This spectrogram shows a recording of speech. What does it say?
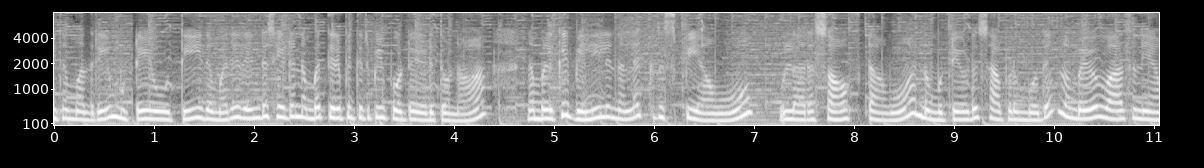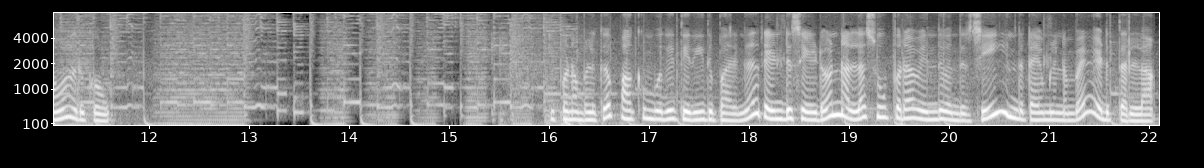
இதை மாதிரியே முட்டையை ஊற்றி இதை மாதிரி ரெண்டு சைடும் நம்ம திருப்பி திருப்பி போட்டு எடுத்தோன்னா நம்மளுக்கு வெளியில் நல்லா கிறிஸ்பியாகவும் உள்ளார சாஃப்டாகவும் அந்த முட்டையோடு சாப்பிடும்போது ரொம்பவே வாசனையாகவும் இருக்கும். இப்போ நம்மளுக்கு பார்க்கும்போதே தெரியுது பாருங்கள் ரெண்டு சைடும் நல்லா சூப்பராக வெந்து வந்துருச்சு. இந்த டைமில் நம்ம எடுத்துடலாம்.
